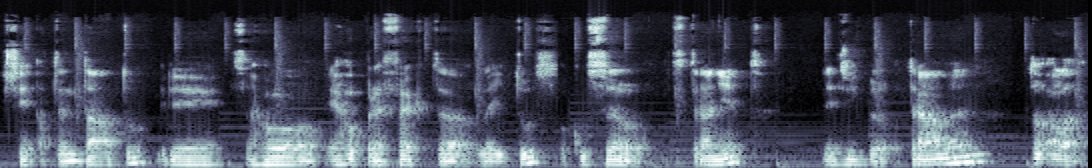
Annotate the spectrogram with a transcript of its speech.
při atentátu, kdy se ho jeho prefekt Leitus pokusil stranit. Nejdřív byl otráven, to ale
